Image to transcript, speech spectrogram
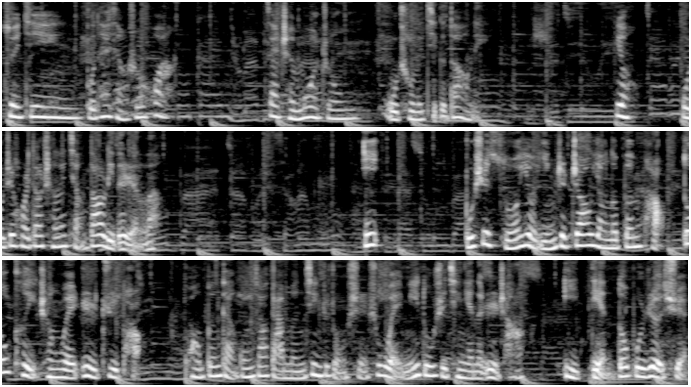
最近不太想说话，在沉默中悟出了几个道理。哟，我这会儿倒成了讲道理的人了。一，不是所有迎着朝阳的奔跑都可以称为日剧跑。狂奔赶公交打门禁这种事是萎靡都市青年的日常，一点都不热血。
